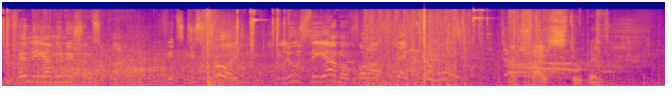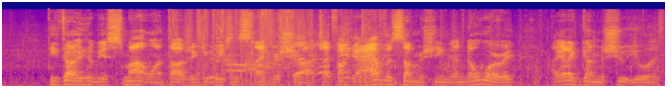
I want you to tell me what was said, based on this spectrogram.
Defend the ammunition supply. If it's destroyed, we lose the ammo for our flak guns. That try stupid. He thought he could be a smart one. Thought gonna give you some sniper shots. I fucking have a submachine gun. Don't worry. I got a gun to shoot you with.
